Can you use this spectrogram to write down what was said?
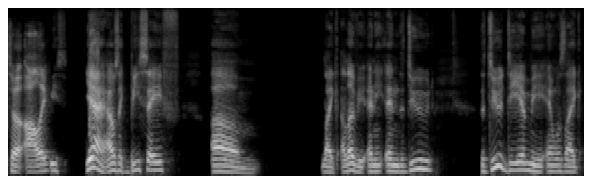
To Oli. yeah i was like be safe. Um like i love you. And he, and the dude the dude dm me and was like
